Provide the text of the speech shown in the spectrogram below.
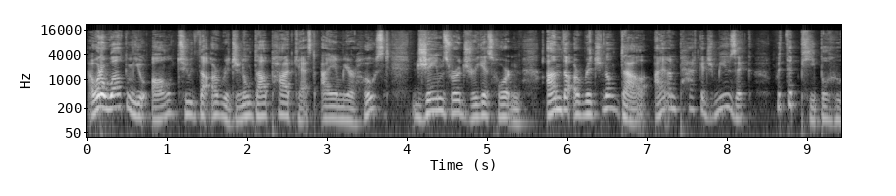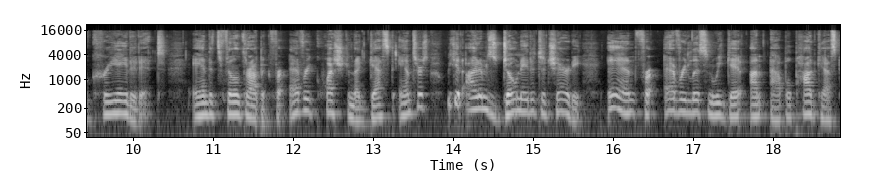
I want to welcome you all to the Original Doll Podcast. I am your host, James Rodriguez Horton. On the Original Doll, I unpackage music with the people who created it. And it's philanthropic. For every question a guest answers, we get items donated to charity. And for every listen we get on Apple Podcast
